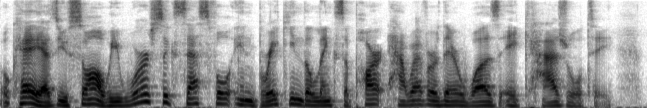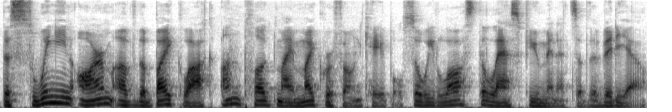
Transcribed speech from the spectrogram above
Okay, as you saw, we were successful in breaking the links apart. However, there was a casualty. The swinging arm of the bike lock unplugged my microphone cable, so we lost the last few minutes of the video.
